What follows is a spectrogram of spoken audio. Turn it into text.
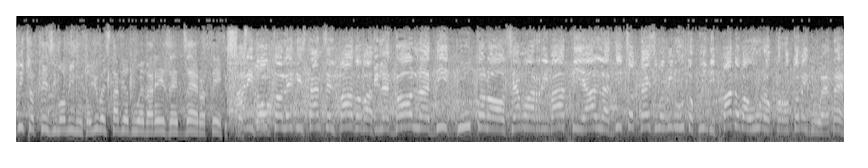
diciottesimo minuto, Juve Stabia 2, Varese 0 a te. Ha ridotto le distanze il Padova, il gol di Cutolo, siamo arrivati al diciottesimo minuto, quindi Padova 1, Crotone 2 a te.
